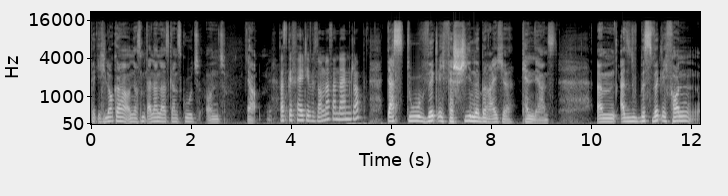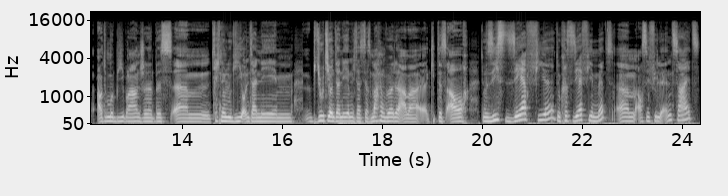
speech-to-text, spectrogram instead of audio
wirklich locker und das Miteinander ist ganz gut. Und ja, Was gefällt dir besonders an deinem Job? dass du wirklich verschiedene Bereiche kennenlernst. Ähm, also du bist wirklich von Automobilbranche bis ähm, Technologieunternehmen, Beautyunternehmen, nicht, dass ich das machen würde, aber gibt es auch. Du siehst sehr viel, du kriegst sehr viel mit, ähm, auch sehr viele Insights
